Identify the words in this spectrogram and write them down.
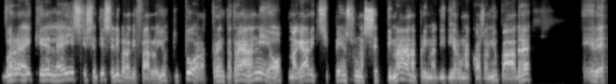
vorrei che lei si sentisse libera di farlo. Io tuttora, a 33 anni, ho, magari ci penso una settimana prima di dire una cosa a mio padre, è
